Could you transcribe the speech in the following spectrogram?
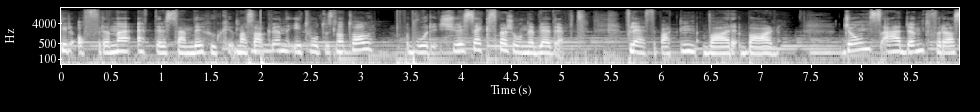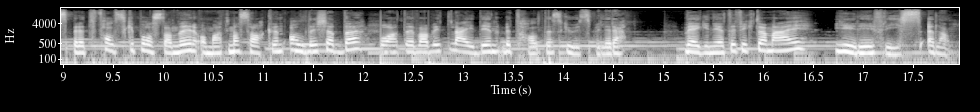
til ofrene etter Sandy Hook-massakren i 2012, hvor 26 personer ble drept. Flesteparten var barn. Jones er dømt for å ha spredt falske påstander om at massakren aldri skjedde, og at det var blitt leid inn betalte skuespillere. VG-nyheter fikk du av meg, Jiri Friis Edland.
